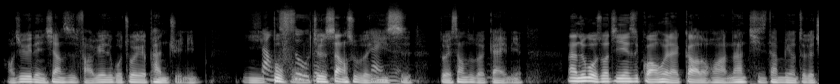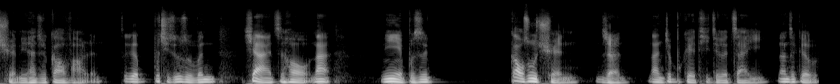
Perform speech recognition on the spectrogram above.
好，就有点像是法院如果做一个判决，你。你不服就是上诉的意思，对上诉的概念。那如果说今天是管委会来告的话，那其实他没有这个权利，他就告发人。这个不起诉处分下来之后，那你也不是告诉权人，那你就不可以提这个再议。那这个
